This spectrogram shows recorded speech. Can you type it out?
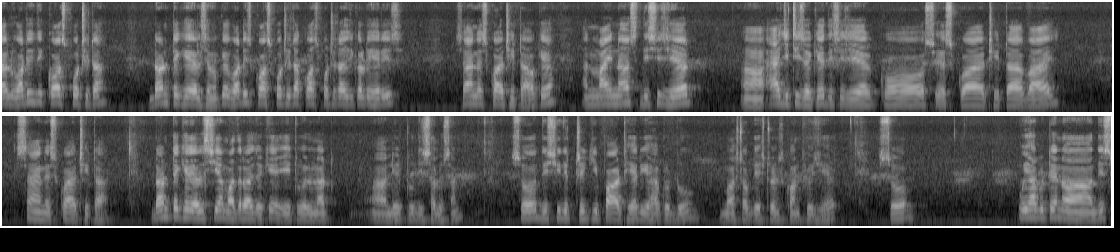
value what is the cos 4 theta don't take here LCM okay what is cos 4 theta cos 4 theta is equal to here is sin square theta okay and minus this is here uh, as it is okay this is here cos square theta by sin square theta don't take here LCM otherwise okay it will not uh, lead to the solution so this is the tricky part here you have to do most of the students confuse here so we have written uh, this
